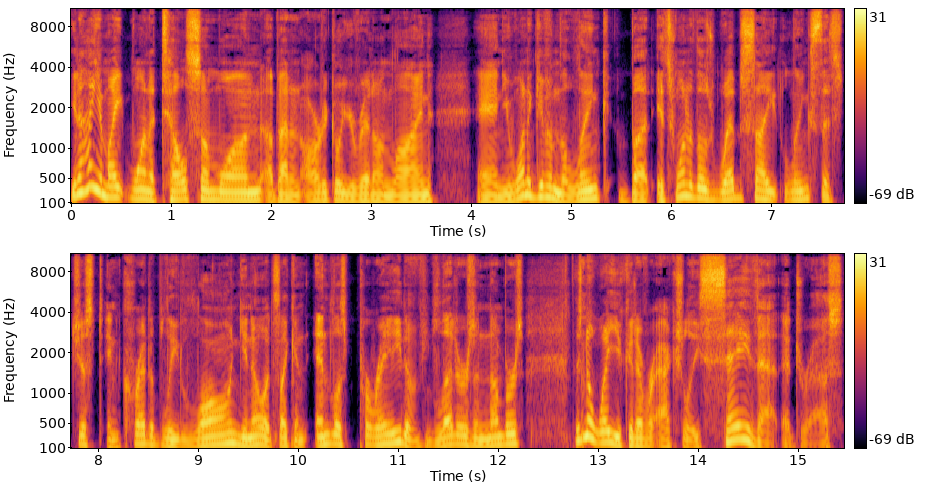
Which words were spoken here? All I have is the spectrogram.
You know how you might want to tell someone about an article you read online and you want to give them the link, but it's one of those website links that's just incredibly long. You know, it's like an endless parade of letters and numbers. There's no way you could ever actually say that address.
